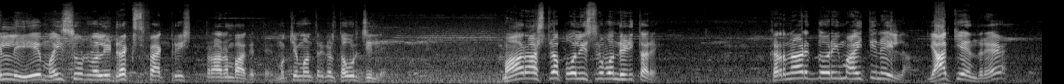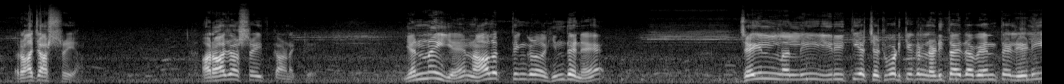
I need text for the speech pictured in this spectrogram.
ಇಲ್ಲಿ ಮೈಸೂರಿನಲ್ಲಿ ಡ್ರಗ್ಸ್ ಫ್ಯಾಕ್ಟ್ರಿ ಪ್ರಾರಂಭ ಆಗುತ್ತೆ, ಮುಖ್ಯಮಂತ್ರಿಗಳು ತವ್ರ ಜಿಲ್ಲೆ. ಮಹಾರಾಷ್ಟ್ರ ಪೊಲೀಸರು ಬಂದು ಹಿಡಿತಾರೆ. ಕರ್ನಾಟಕದವ್ರಿಗೆ ಮಾಹಿತಿನೇ ಇಲ್ಲ. ಯಾಕೆ ಅಂದರೆ ರಾಜಾಶ್ರಯ. ಆ ರಾಜಾಶ್ರಯದ ಕಾರಣಕ್ಕೆ. ಎನ್ ಐ ಎ ನಾಲ್ಕು ತಿಂಗಳ ಹಿಂದೆಯೇ ಜೈಲಿನಲ್ಲಿ ಈ ರೀತಿಯ ಚಟುವಟಿಕೆಗಳು ನಡೀತಾ ಇದ್ದಾವೆ ಅಂತೇಳಿ ಹೇಳಿ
